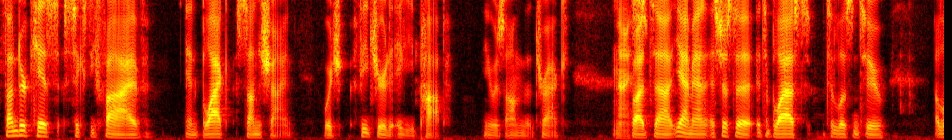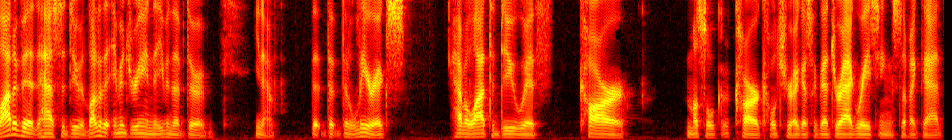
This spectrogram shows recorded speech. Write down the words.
Thunder Kiss 65 and Black Sunshine, which featured Iggy Pop. He was on the track. Nice. But uh, yeah, man, it's just a it's a blast to listen to. A lot of it has to do a lot of the imagery and the, even the, the you know the, the the lyrics have a lot to do with car muscle car culture, I guess like that drag racing stuff like that.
